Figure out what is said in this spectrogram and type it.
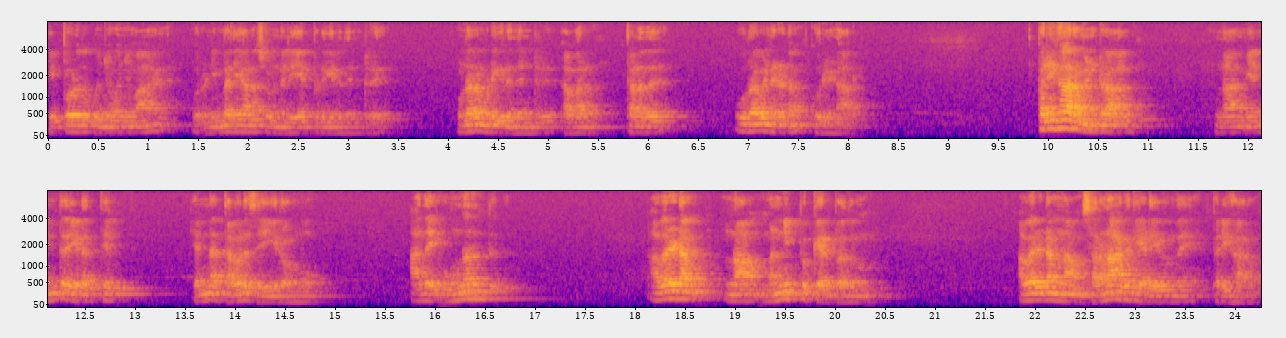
இப்பொழுது கொஞ்சம் கொஞ்சமாக ஒரு நிம்மதியான சூழ்நிலை ஏற்படுகிறது என்று உணர முடிகிறது என்று அவர் தனது உறவினரிடம் கூறினார். பரிகாரம் என்றால் நாம் எந்த இடத்தில் என்ன தவறு செய்கிறோமோ அதை உணர்ந்து அவரிடம் நாம் மன்னிப்பு கேட்பதும் அவரிடம் நாம் சரணாகதி அடைவதுமே பரிகாரம்.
